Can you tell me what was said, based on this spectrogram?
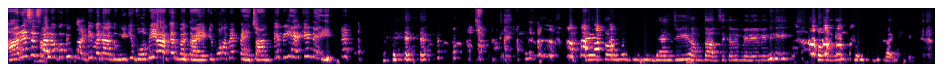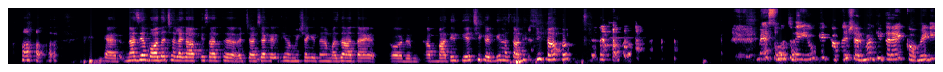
आरएसएस हाँ. वालों को भी पार्टी बना दूँगी कि वो भी आकर बताए कि वो हमें पहचानते भी है कि नहीं। बहन जी हम तो आपसे कभी मिले भी नहीं। खैर नाजिया बहुत अच्छा लगा आपके साथ चर्चा करके। हमेशा की तरह मज़ा आता है और अब बातें इतनी अच्छी करती हंसा देती आप। मैं सोच रही हूँ कि कपिल शर्मा की तरह एक कॉमेडी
